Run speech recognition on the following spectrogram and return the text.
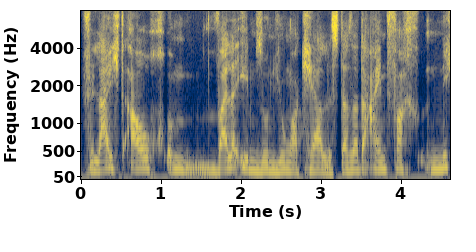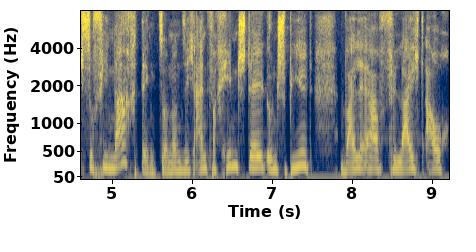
vielleicht auch, ähm, weil er eben so ein junger Kerl ist, dass er da einfach nicht so viel nachdenkt, sondern sich einfach hinstellt und spielt, weil er vielleicht auch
